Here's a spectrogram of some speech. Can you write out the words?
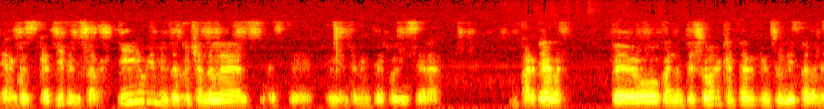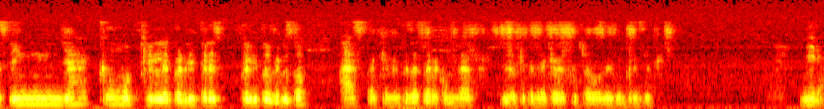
eran cosas que a ti te gustaban. Y obviamente escuchándolas, este, evidentemente Police era un par de aguas. Pero cuando empezó a cantar en su lista Don Sting, ya como que le perdí tres pelitos de gusto hasta que me empezaste a recomendar lo que tendría que haber escuchado desde un principio. Mira,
